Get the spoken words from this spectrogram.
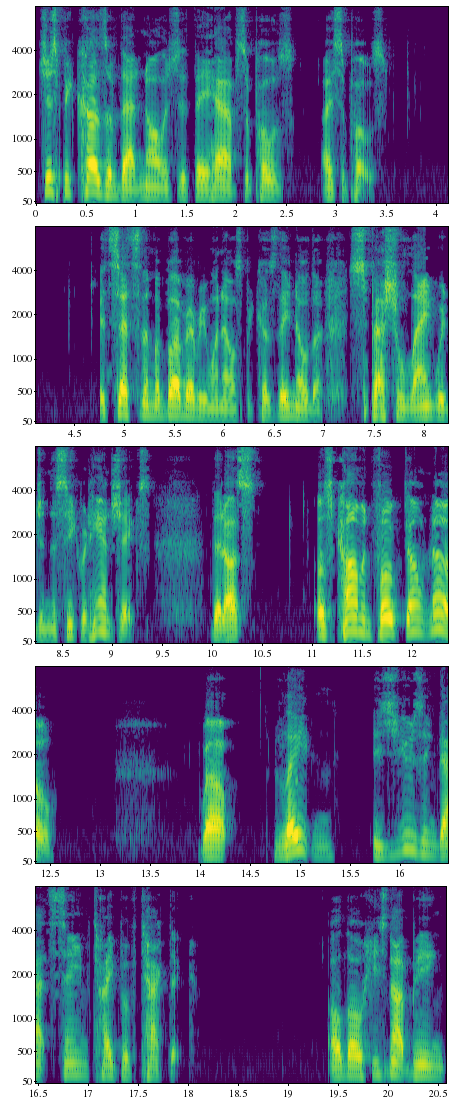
just because of that knowledge that they have, suppose, I suppose. It sets them above everyone else because they know the special language and the secret handshakes that us us common folk don't know. Well, hmm. Leighton is using that same type of tactic. Although he's not being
